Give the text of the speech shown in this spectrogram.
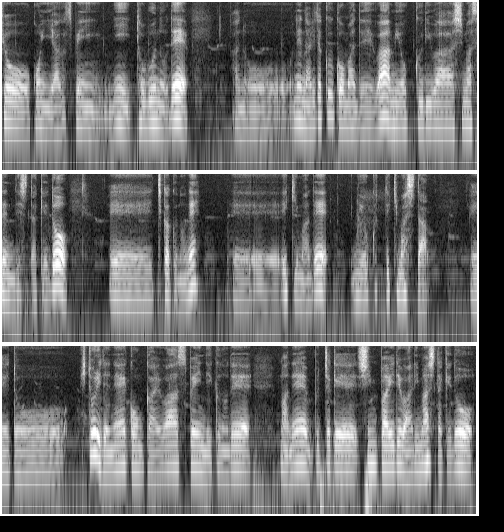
今日今夜スペインに飛ぶので、あのね、成田空港までは見送りはしませんでしたけど、えー、近くのね、えー、駅まで見送ってきました。えーと、一人でね今回はスペインで行くのでまあねぶっちゃけ心配ではありましたけど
